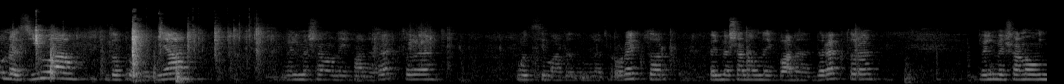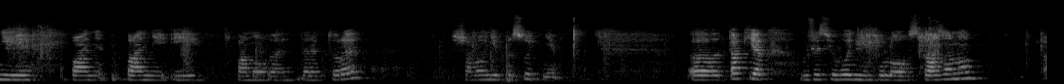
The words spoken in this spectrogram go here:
Bună ziua, доброго дня, вельми шановний пане ректоре, мультимати доміле проректор, вельми шановний пане директоре, вельми шановні пані, пані і панове директори, шановні присутні. Е, Так як вже сьогодні було сказано, е,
